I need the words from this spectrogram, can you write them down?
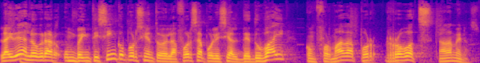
La idea es lograr un 25% de la fuerza policial de Dubái conformada por robots, nada menos.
